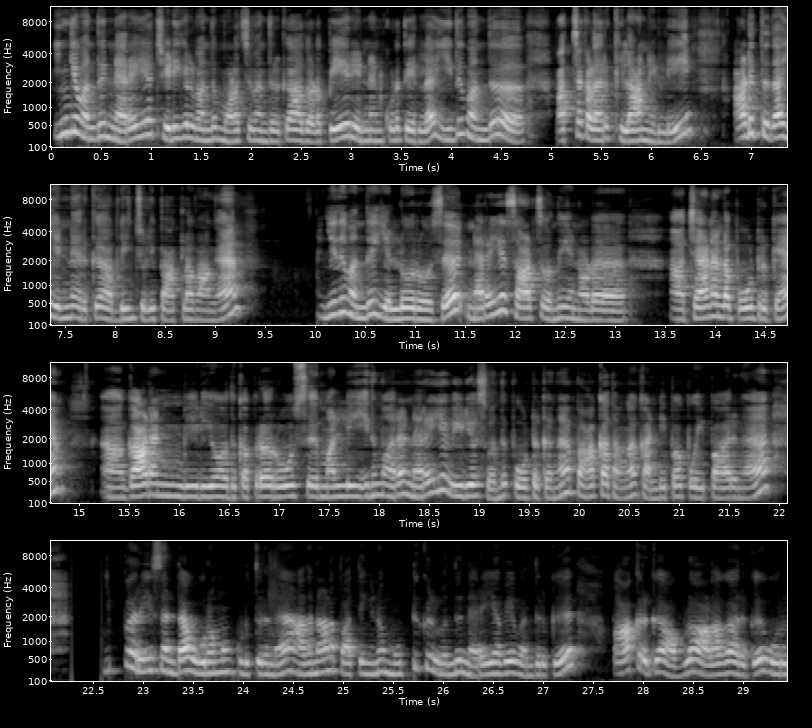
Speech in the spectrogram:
இங்கே வந்து நிறைய செடிகள் வந்து முளைச்சி வந்திருக்கு. அதோட பேர் என்னன்னு கூட தெரியல. இது வந்து பச்சை கலர் கிலா நெல்லி. அடுத்ததாக என்ன இருக்குது அப்படின்னு சொல்லி பார்க்கலாம் வாங்க. இது வந்து எல்லோ ரோஸு. நிறைய ஷார்ட்ஸ் வந்து என்னோடய சேனலில் போட்டிருக்கேன். கார்டன் வீடியோ அதுக்கப்புறம் ரோஸு மல்லி இது மாதிரி நிறைய வீடியோஸ் வந்து போட்டிருக்கேங்க. பார்க்காதவங்க கண்டிப்பாக போய் பாருங்கள் இப்போ ரீசெண்டாக உரமும் கொடுத்துருந்தேன். அதனால் பார்த்தீங்கன்னா முட்டுக்கள் வந்து நிறையவே வந்திருக்கு. பார்க்குறக்கு அவ்வளோ அழகாக இருக்குது ஒரு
